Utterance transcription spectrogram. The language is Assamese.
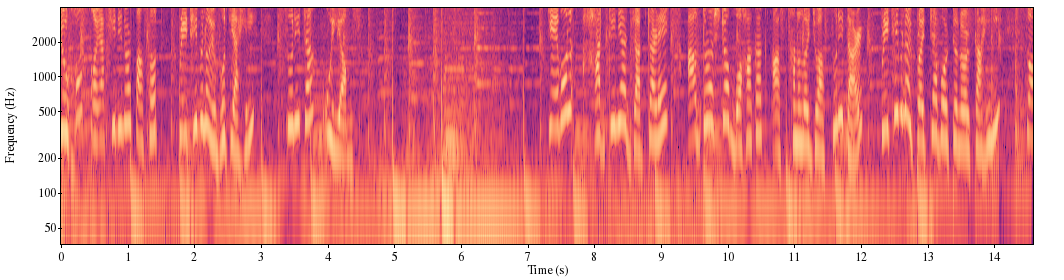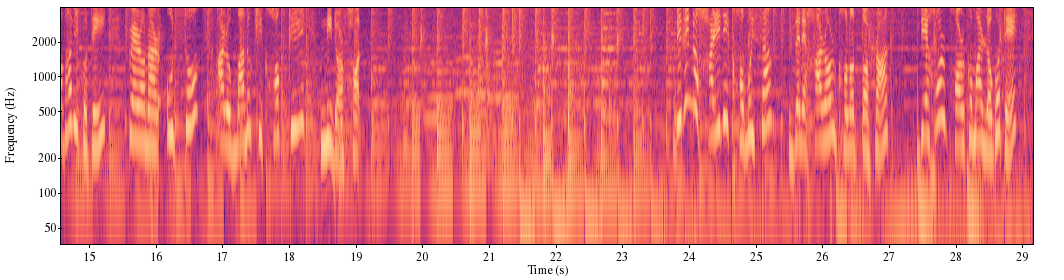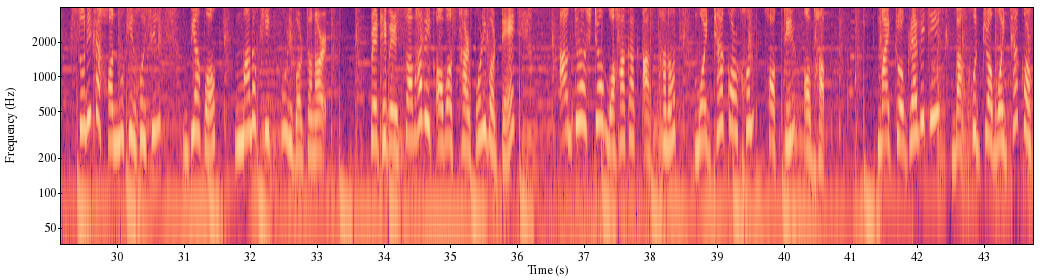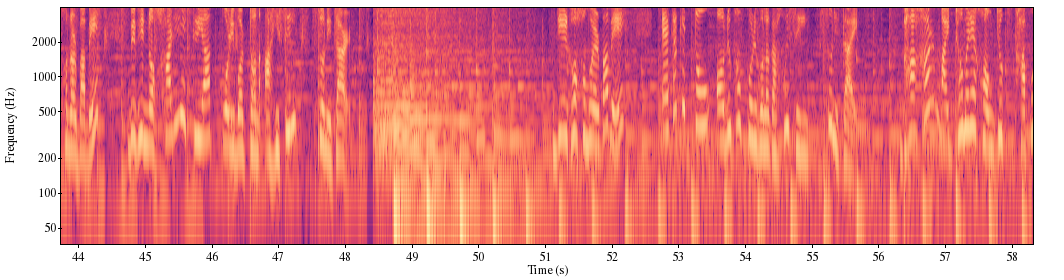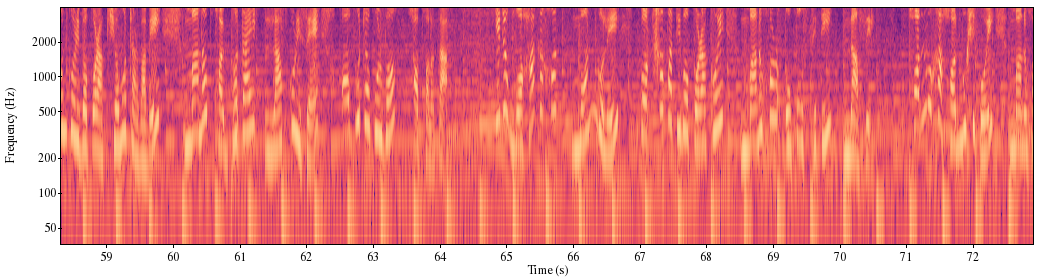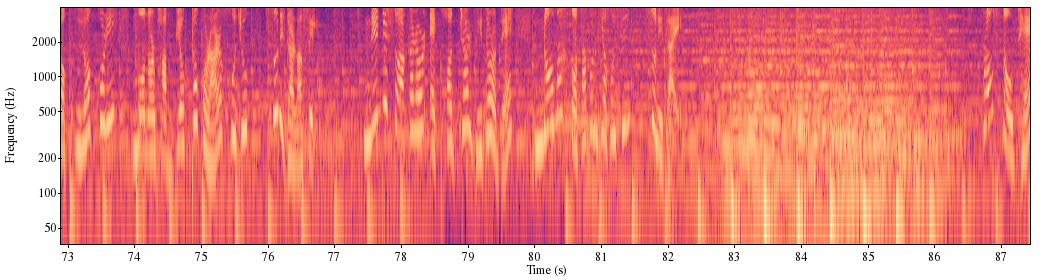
দুশ ছয়াশী দিনৰ পাছত পৃথিৱীলৈ উভতি আহিল সুনীতা উইলিয়ামছ। কেৱল সাতদিনীয়া যাত্ৰাৰে আন্তঃৰাষ্ট্ৰীয় মহাকাশ আস্থানলৈ যোৱা সুনীতাৰ পৃথিৱীলৈ প্ৰত্যাৱৰ্তনৰ কাহিনী স্বাভাৱিকতেই প্ৰেৰণাৰ উৎস আৰু মানসিক শক্তিৰ নিদৰ্শন। বিভিন্ন শাৰীৰিক সমস্যা যেনে হাড়ৰ ঘনত্ব হ্ৰাস দেহৰ ভৰ কমাৰ লগতে সুনীতা সন্মুখীন হৈছিল ব্যাপক মানসিক পৰিৱৰ্তনৰ। পৃথিৱীৰ স্বাভাৱিক অৱস্থাৰ পৰিৱৰ্তে আন্তঃৰাষ্ট্ৰীয় মহাকাশ আস্থানত মধ্যাকৰ্ষণ শক্তিৰ অভাৱ। মাইক্ৰগ্ৰেভিটি বা ক্ষুদ্ৰ মধ্যাকৰ্ষণৰ বাবে বিভিন্ন শাৰীৰিক ক্ৰিয়াত পৰিৱৰ্তন আহিছিল সুনীতাৰ। দীৰ্ঘ সময়ৰ বাবে একাকিত্বও অনুভৱ কৰিব লগা হৈছিল সুনীতাই। ভাষাৰ মাধ্যমেৰে সংযোগ স্থাপন কৰিব পৰা ক্ষমতাৰ বাবে মানৱ সভ্যতাই লাভ কৰিছে অভূতপূৰ্ব সফলতা। কিন্তু মহাকাশত মন গলেই কথা পাতিব পৰাকৈ মানুহৰ উপস্থিতি নাছিল। সন্মুখা সন্মুখীকৈ মানুহক লগ কৰি মনৰ ভাৱ ব্যক্ত কৰাৰ সুযোগ সুনীতাৰ নাছিল। নিৰ্দিষ্ট আকাৰৰ এক সজ্জাৰ ভিতৰতে ন মাহ কটাবলগীয়া হৈছিল সুনীতাই। প্ৰশ্ন উঠে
